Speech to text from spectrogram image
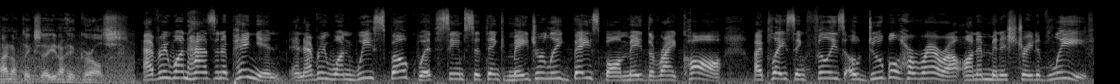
I don't think so. You don't hit girls. Everyone has an opinion, and everyone we spoke with seems to think Major League Baseball made the right call by placing Phillies Odubel Herrera on administrative leave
